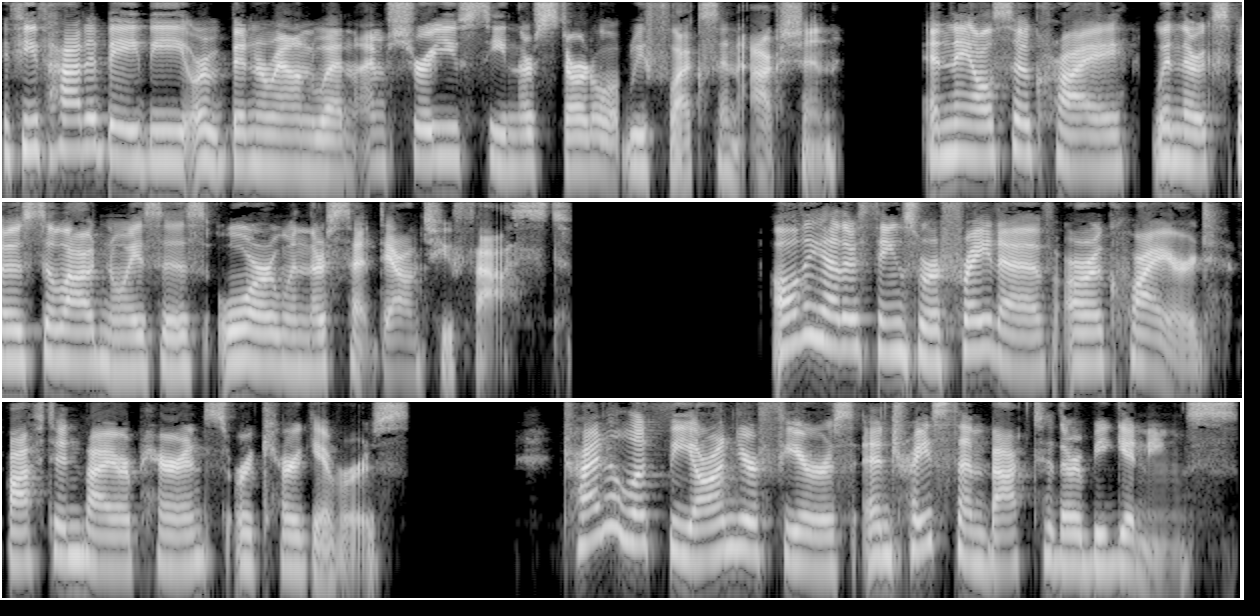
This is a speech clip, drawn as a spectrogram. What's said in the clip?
If you've had a baby or been around one, I'm sure you've seen their startle reflex in action. And they also cry when they're exposed to loud noises or when they're set down too fast. All the other things we're afraid of are acquired, often by our parents or caregivers. Try to look beyond your fears and trace them back to their beginnings.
